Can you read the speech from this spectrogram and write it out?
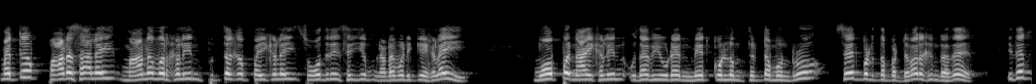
மற்றும் பாடசாலை மாணவர்களின் புத்தக பைகளை சோதனை செய்யும் நடவடிக்கைகளை மோப்ப நாய்களின் உதவியுடன் மேற்கொள்ளும் திட்டம் ஒன்று செயற்படுத்தப்பட்டு வருகின்றது. இதன்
